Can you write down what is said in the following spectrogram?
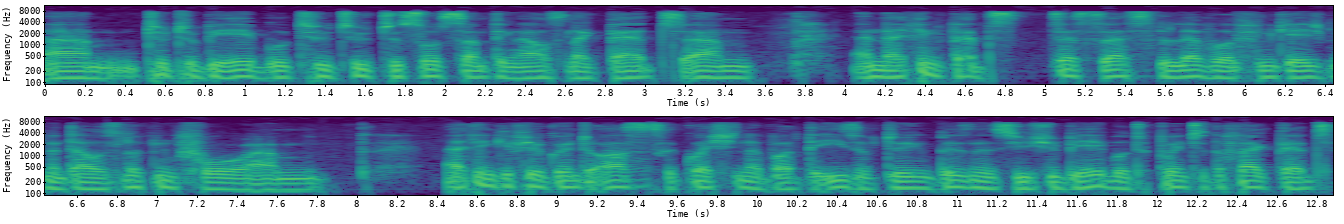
um, to to be able to to to sort something else like that. Um, and I think that's just that's the level of engagement I was looking for. Um, I think if you're going to ask a question about the ease of doing business, you should be able to point to the fact that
